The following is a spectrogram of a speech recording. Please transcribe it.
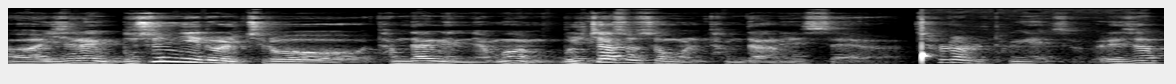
어, 이 사람이 무슨 일을 주로 담당했냐면 물자 소송을 담당을 했어요. 철로를 통해서. 그래서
